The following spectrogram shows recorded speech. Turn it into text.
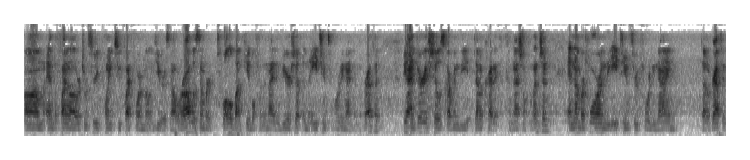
Um, and the final hour drew 3.254 million viewers. Now, Raw was number 12 on cable for the night in viewership in the 18 to 49 demographic, behind various shows covering the Democratic National Convention, and number 4 in the 18 through 49 demographic,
